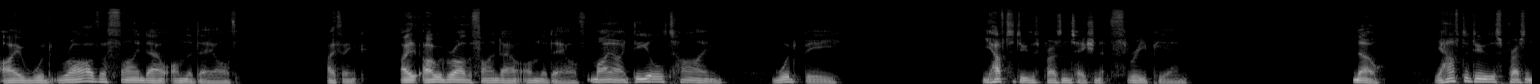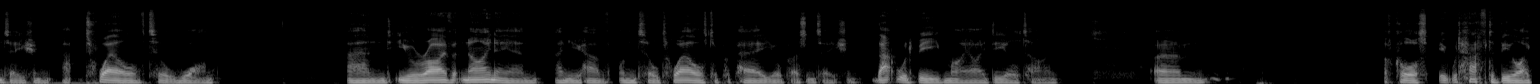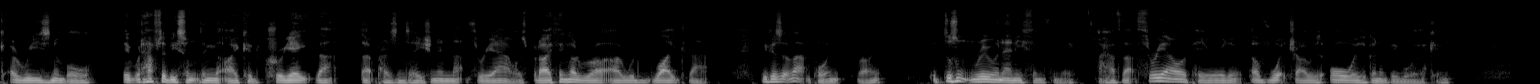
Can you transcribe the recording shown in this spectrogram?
I would rather find out on the day of. I think. I, I would rather find out on the day of. My ideal time would be you have to do this presentation at 3 p.m. No, you have to do this presentation at 12 till 1 and you arrive at 9 a.m. and you have until 12 to prepare your presentation. That would be my ideal time. Um, of course, it would have to be like a reasonable. It would have to be something that I could create that that presentation in that three hours. But I think I'd I would like that because at that point, right, it doesn't ruin anything for me. I have that three hour period of which I was always going to be working,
